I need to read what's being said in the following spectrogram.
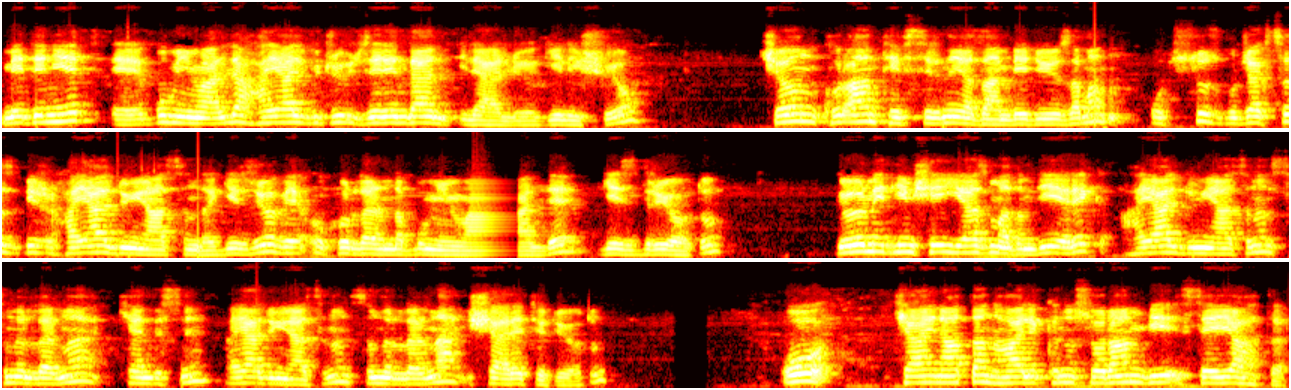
Medeniyet e, bu minvalde hayal gücü üzerinden ilerliyor, gelişiyor. Çağın Kur'an tefsirini yazan Bediüzzaman uçsuz bucaksız bir hayal dünyasında geziyor ve okurlarında bu minvalde gezdiriyordu. Görmediğim şeyi yazmadım diyerek hayal dünyasının sınırlarına kendisinin hayal dünyasının sınırlarına işaret ediyordu. O kainattan halikini soran bir seyyahtı.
